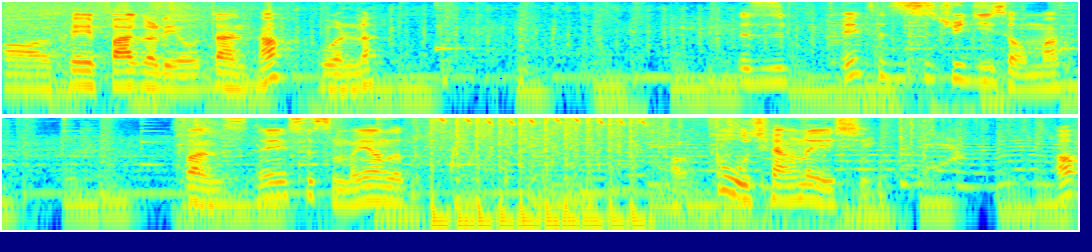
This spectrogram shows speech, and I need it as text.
哦，可以发个榴弹啊！稳了。这只哎，这只是狙击手吗？反哎是什么样的？哦，步枪类型。好，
